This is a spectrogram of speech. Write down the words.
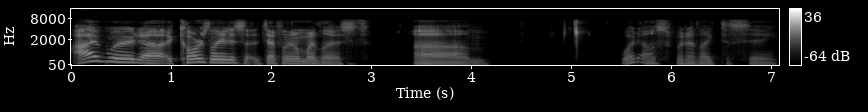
I would. Uh, Cars Land is definitely on my list. Um, what else would I like to see?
